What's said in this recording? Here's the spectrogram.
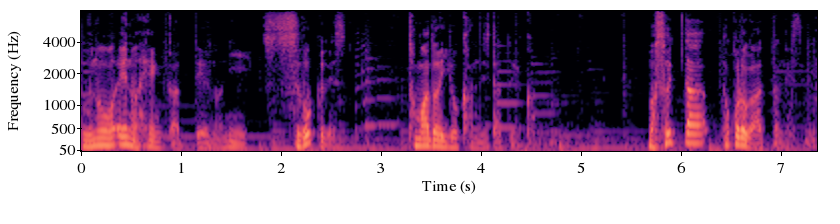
右脳への変化っていうのにすごくです戸惑いを感じたというか、まあ、そういったところがあったんですよね。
